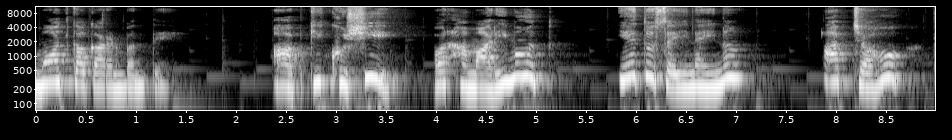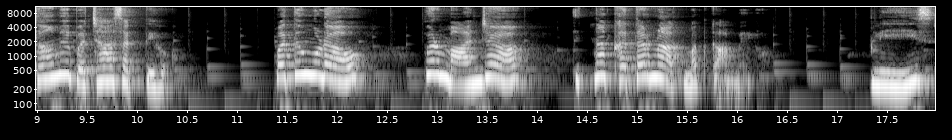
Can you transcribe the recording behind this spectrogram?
मौत का कारण बनते हैं। आपकी खुशी और हमारी मौत यह तो सही नहीं ना? आप चाहो तो हमें बचा सकते हो। पतंग उड़ाओ, पर मांझा इतना खतरनाक मत काम में लो। प्लीज़,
